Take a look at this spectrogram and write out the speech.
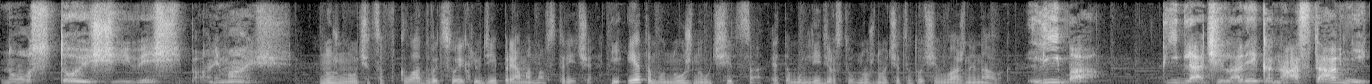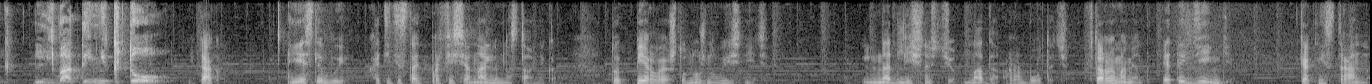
но стоящие вещи, понимаешь? Нужно научиться вкладывать своих людей прямо на встрече. И этому нужно учиться, этому лидерству нужно учиться. Это очень важный навык. Либо ты для человека наставник, либо ты никто. Итак, если вы хотите стать профессиональным наставником, то первое, что нужно уяснить, над личностью надо работать. Второй момент – это деньги. Как ни странно,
